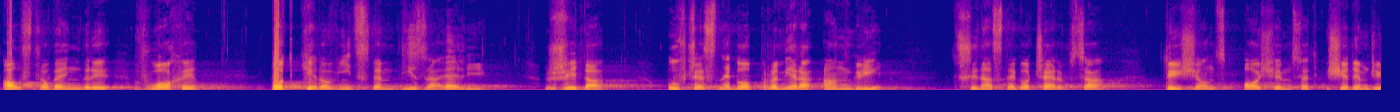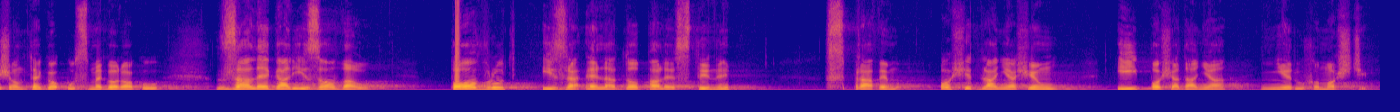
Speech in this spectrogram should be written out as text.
Austro-Węgry, Włochy, pod kierownictwem Dizraeli, Żyda, ówczesnego premiera Anglii, 13 czerwca 1878 roku zalegalizował powrót Izraela do Palestyny z prawem osiedlania się i posiadania nieruchomości.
